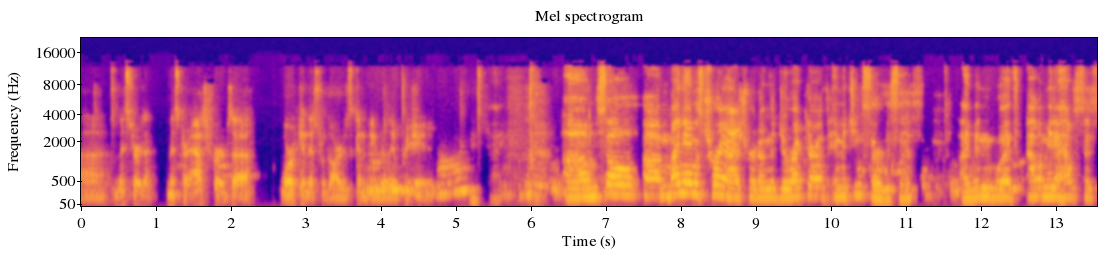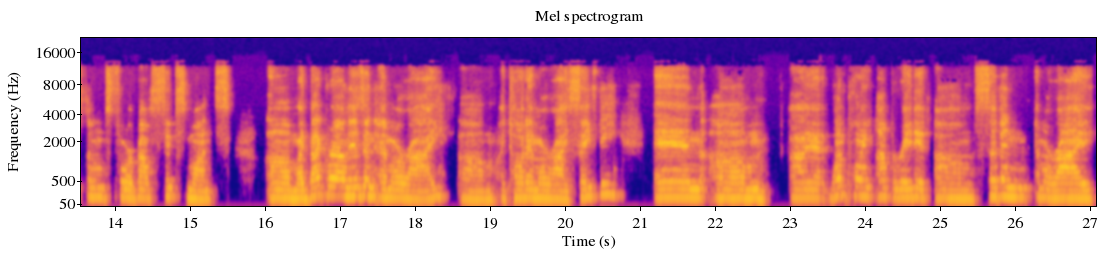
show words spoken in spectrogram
uh, Mr. Mr. Ashford's uh, work in this regard is going to be really appreciated. Okay. Um, so um, my name is Troy Ashford. I'm the Director of Imaging Services. I've been with Alameda Health Systems for about six months. Um, my background is in MRI. Um, I taught MRI safety, and um, I at one point operated um, seven MRI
